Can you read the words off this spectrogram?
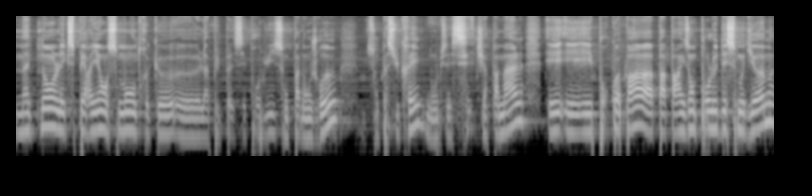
Maintenant, l'expérience montre que ces produits ne sont pas dangereux ils sont pas sucrés, donc c'est déjà pas mal. Et, pourquoi pas, par exemple pour le desmodium,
